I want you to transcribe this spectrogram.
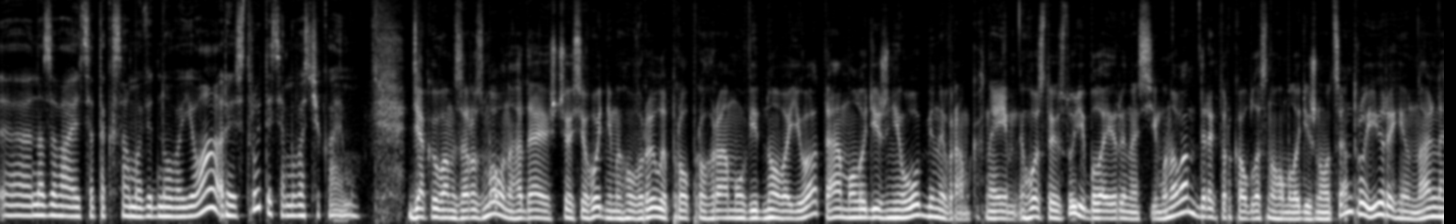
е, називається так само Віднова.ua. Реєструйтеся, ми вас чекаємо. Дякую вам за розмову. Нагадаю, що сьогодні ми говорили про програму Віднова ЮА та молодіжні обміни. В рамках неї гостею студії була Ірина Сімонова, директорка обласного молодіжного центру і регіональна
